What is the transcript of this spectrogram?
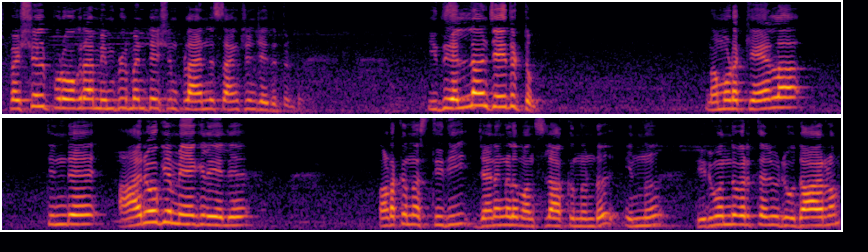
സ്പെഷ്യൽ പ്രോഗ്രാം ഇംപ്ലിമെന്റേഷൻ പ്ലാനിൽ സാങ്ഷൻ ചെയ്തിട്ടുണ്ട്. ഇതെല്ലാം ചെയ്തിട്ടും നമ്മുടെ കേരളത്തിന്റെ ആരോഗ്യ മേഖലയിൽ നടക്കുന്ന സ്ഥിതി ജനങ്ങൾ മനസ്സിലാക്കുന്നുണ്ട്. ഇന്ന് തിരുവനന്തപുരത്തെ ഒരു ഉദാഹരണം.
